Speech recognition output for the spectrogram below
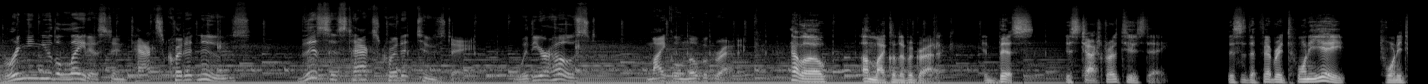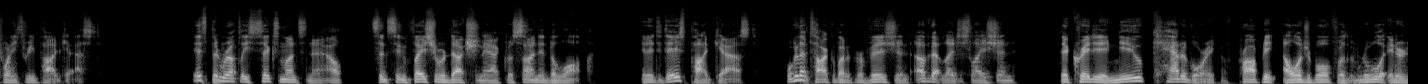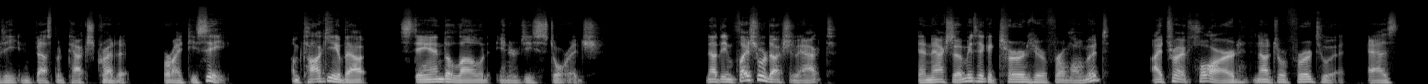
bringing you the latest in tax credit news. This is Tax Credit Tuesday with your host, Michael Novogradac. Hello, I'm Michael Novogradac, and this is Tax Credit Tuesday. This is the February 28, 2023 podcast. It's been roughly six months now since the Inflation Reduction Act was signed into law. And in today's podcast, we're going to talk about a provision of that legislation that created a new category of property eligible for the Renewable Energy Investment Tax Credit, or ITC. I'm talking about standalone energy storage. Now, the Inflation Reduction Act, and actually, let me take a turn here for a moment. I try hard not to refer to it as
